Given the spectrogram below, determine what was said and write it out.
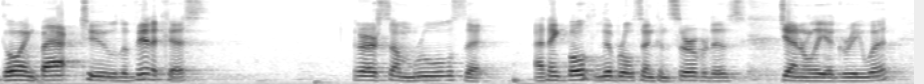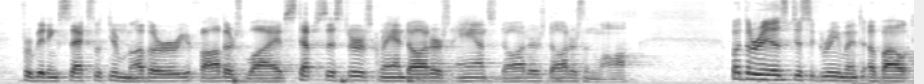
Going back to Leviticus, there are some rules that I think both liberals and conservatives generally agree with forbidding sex with your mother, your father's wives, stepsisters, granddaughters, aunts, daughters, daughters in law. But there is disagreement about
